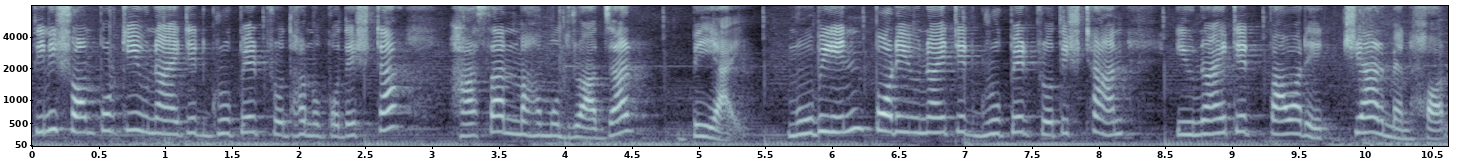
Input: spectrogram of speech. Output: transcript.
তিনি সম্পর্কে ইউনাইটেড গ্রুপের প্রধান উপদেষ্টা হাসান মাহমুদ রাজার বেআই। মুবিন পরে ইউনাইটেড গ্রুপের প্রতিষ্ঠান ইউনাইটেড পাওয়ারের চেয়ারম্যান হন।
